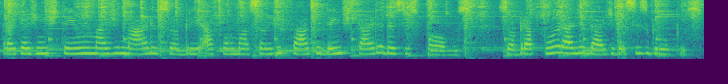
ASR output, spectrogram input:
para que a gente tenha um imaginário sobre a formação de fato identitária desses povos, sobre a pluralidade desses grupos.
